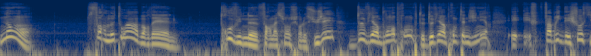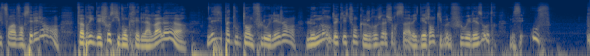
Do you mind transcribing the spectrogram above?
Non Forme-toi, bordel Trouve une formation sur le sujet, deviens bon en prompt, deviens un prompt engineer et, fabrique des choses qui font avancer les gens, fabrique des choses qui vont créer de la valeur. N'essaie pas tout le temps de flouer les gens. Le nombre de questions que je reçois sur ça avec des gens qui veulent flouer les autres, mais c'est ouf.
